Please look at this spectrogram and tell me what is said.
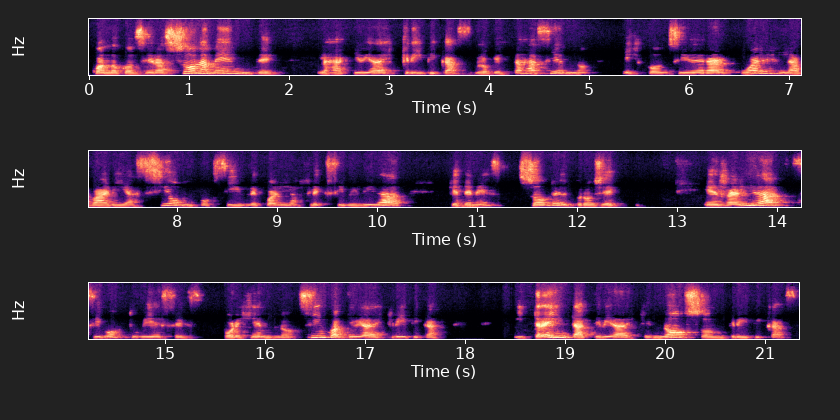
cuando consideras solamente las actividades críticas, lo que estás haciendo es considerar cuál es la variación posible, cuál es la flexibilidad que tenés sobre el proyecto. En realidad, si vos tuvieses, por ejemplo, cinco actividades críticas y 30 actividades que no son críticas,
